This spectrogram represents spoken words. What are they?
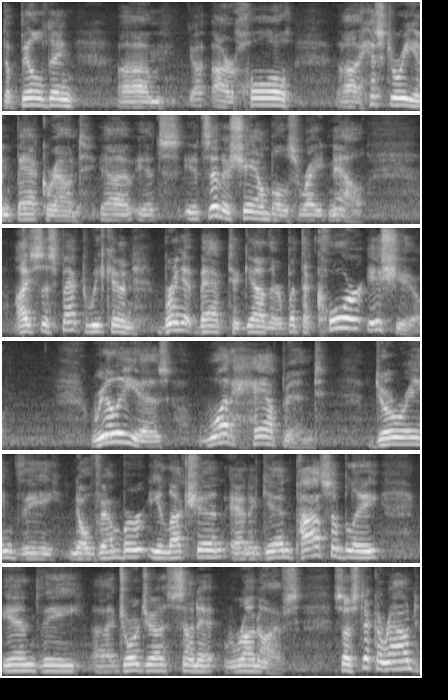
the building, um, our whole uh, history and background. Uh, it's, it's in a shambles right now. I suspect we can bring it back together, but the core issue really is what happened during the November election and again possibly in the uh, Georgia Senate runoffs. So stick around,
